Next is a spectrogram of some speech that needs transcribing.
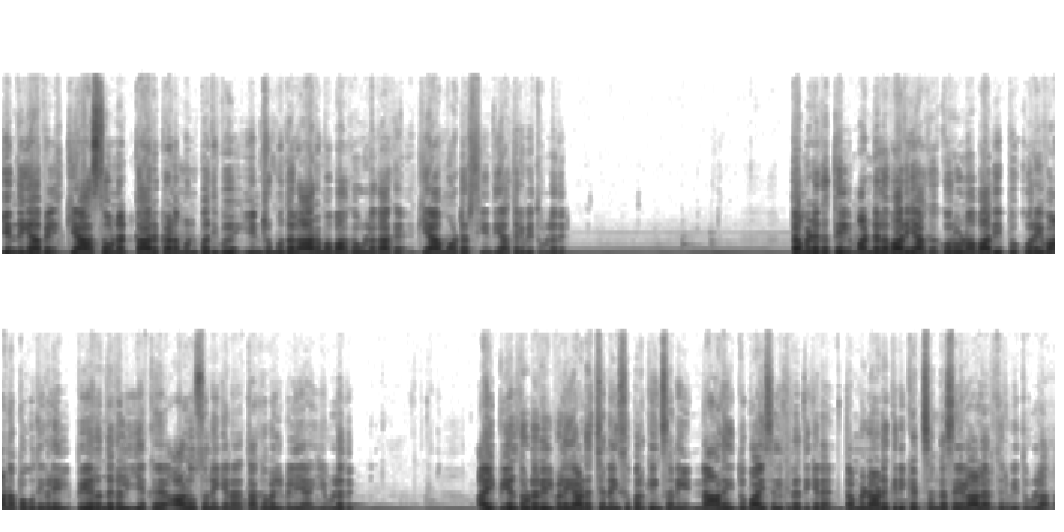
இந்தியாவில் கியா சோனட் காருக்கான முன்பதிவு இன்று முதல் ஆரம்பமாக உள்ளதாக கியா மோட்டார்ஸ் இந்தியா தெரிவித்துள்ளது. தமிழகத்தில் மண்டல வாரியாக கொரோனா பாதிப்பு குறைவான பகுதிகளில் பேருந்துகள் இயக்க ஆலோசனை என தகவல் வெளியாகியுள்ளது. ஐபிஎல் தொடரில் விளையாட சென்னை சூப்பர் கிங்ஸ் அணி நாளை துபாய் செல்கிறது என தமிழ்நாடு கிரிக்கெட் சங்க செயலாளர் தெரிவித்துள்ளார்.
